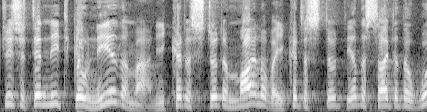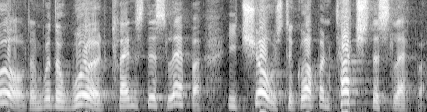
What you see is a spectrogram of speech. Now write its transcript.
Jesus didn't need to go near the man. He could have stood a mile away. He could have stood the other side of the world and with a word cleansed this leper. He chose to go up and touch this leper.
